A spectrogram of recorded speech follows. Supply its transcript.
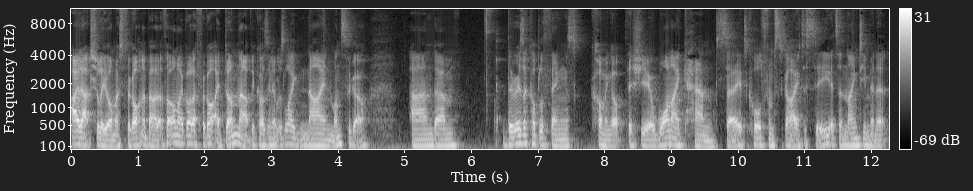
I'd actually almost forgotten about it. I thought, oh my god, I forgot I'd done that because you know, it was like nine months ago. And um, there is a couple of things coming up this year. One I can say it's called From Sky to Sea. It's a ninety-minute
